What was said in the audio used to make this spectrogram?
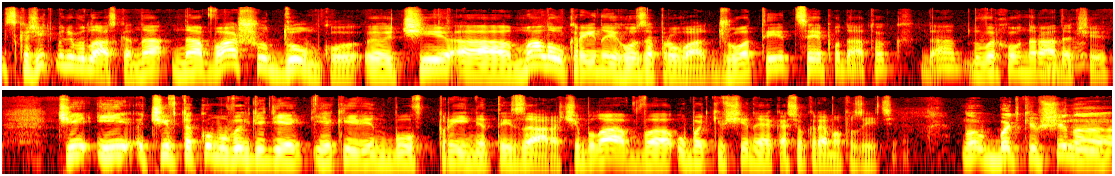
Скажіть мені, будь ласка, на, на вашу думку, е, чи а, мала Україна його запроваджувати цей податок? Да? Верховна Рада, чи, чи і чи в такому вигляді, як- який він був прийнятий зараз? Чи була в у батьківщини якась окрема позиція? Ну, батьківщина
